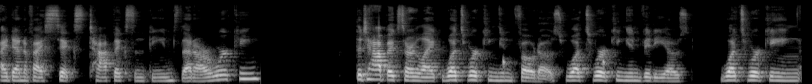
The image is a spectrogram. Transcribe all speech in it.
identify six topics and themes that are working. The topics are like what's working in photos, what's working in videos, what's working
